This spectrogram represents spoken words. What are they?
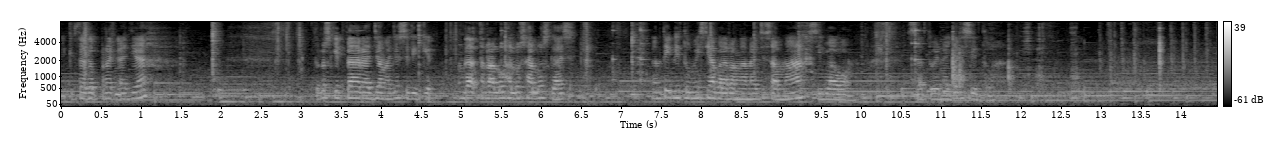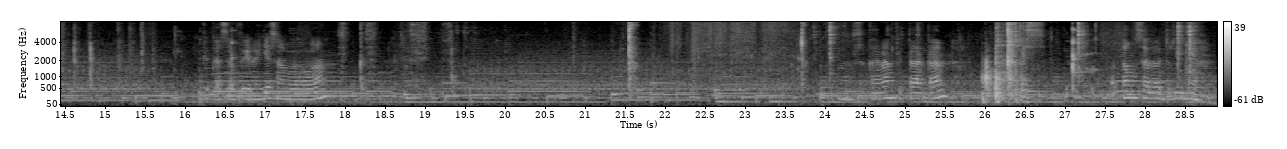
Ini kita geprek aja. Terus kita rajang aja sedikit. Nggak terlalu halus-halus guys. Nanti ditumisnya barengan aja sama si bawang. Satuin aja di situ satuin aja sama bawang. Nah, sekarang kita akan potong seledrinya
